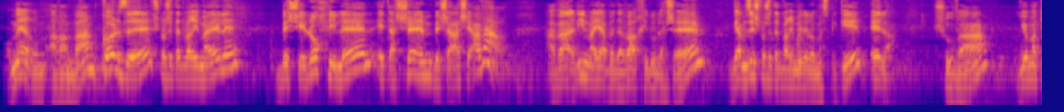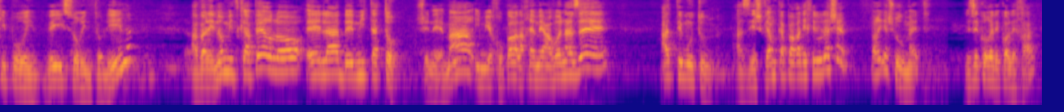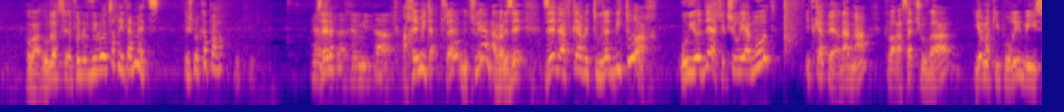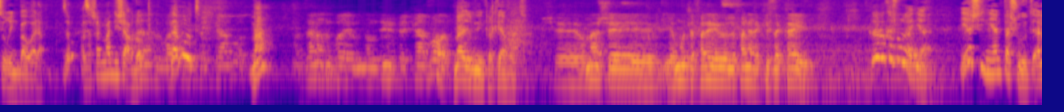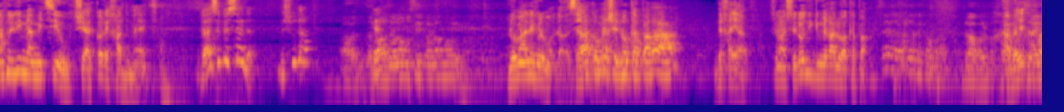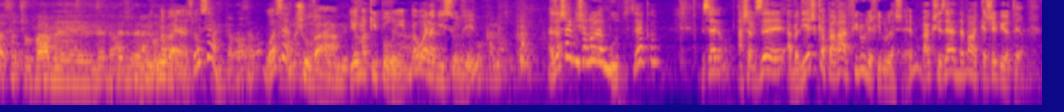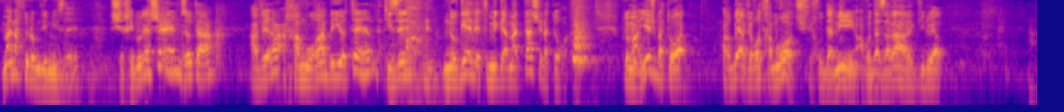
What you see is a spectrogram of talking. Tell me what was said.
אומר הרמב"ם, כל זה, שלושת הדברים האלה, בשלא חילל את השם בשעה שעבר. אבל אם היה בדבר חילול השם, גם זה שלושת הדברים האלה לא מספיקים, אלא תשובה, יום הכיפורים וייסורין תולין, אבל אינו מתכפר לו אלא במיתתו, שנאמר, אם יכופר לכם מעוון הזה, עד תמותון. אז יש גם כפרה לחילול השם, ברגע שהוא מת, וזה קורה לכל אחד, כלומר, הוא לא, אפילו, אפילו לא צריך להתאמץ, יש לו כפרה. כן, בסדר? אחרי מיטה. אחרי מיטה, בסדר, מצוין, אבל זה, זה דווקא בתעודת ביטוח. הוא יודע שכשהוא ימות, יתכפר. למה? כבר עשה תשובה, יום הכיפורים וייסורים באו עליו. זהו, אז עכשיו מה נשאר לו? זה למות. מה? זה אנחנו כבר לומדים מפרקי אבות, מה לומדים פרקי אבות? שאומר שימות לפני- לפניך כזכאי. לא, לא קשור לעניין. יש עניין פשוט, אנחנו יודעים מהמציאות שכל אחד מת, ואז זה בסדר, מסודר. אה, הדבר כן. הזה לא מוסיף ולא מועיל. לא מעלה ולא מועיל. לא, זה רק אומר שלא כפרה בחייו. זאת אומרת, שלא נגמרה לו הכפרה. לא, אבל צריך לעשות תשובה וזה. מה הבעיה? אז הוא עשה. הוא עשה תשובה, יום הכיפורים, באו עליו ייסורים, אז עכשיו נשאר לו למות, זה הכל. בסדר. עכשיו זה, אבל יש כפרה אפילו לחילול השם, רק שזה הדבר הקשה ביותר. מה אנחנו לומדים מזה? שחילול השם זאת העבירה החמורה ביותר, כי זה נוגד את מגמתה של התורה. כלומר, יש בתורה הרבה עבירות חמורות, שפיכות דמים, עבודה זרה, גילוי,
